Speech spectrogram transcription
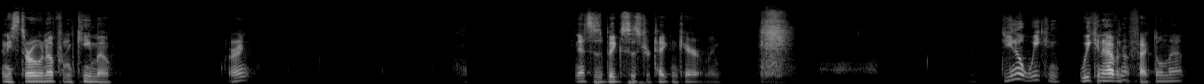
And he's throwing up from chemo. All right? That's his big sister taking care of him. Do you know we can we can have an effect on that?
